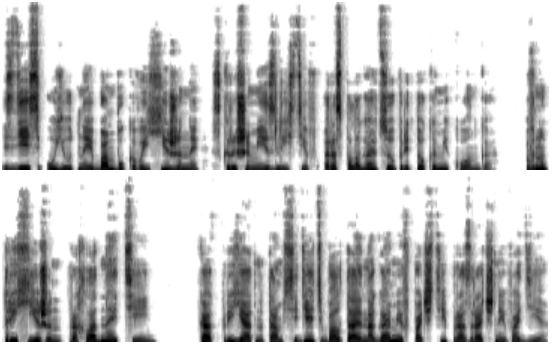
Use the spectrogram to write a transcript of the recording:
Здесь уютные бамбуковые хижины с крышами из листьев располагаются у притока Меконга. Внутри хижин прохладная тень. Как приятно там сидеть, болтая ногами в почти прозрачной воде.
